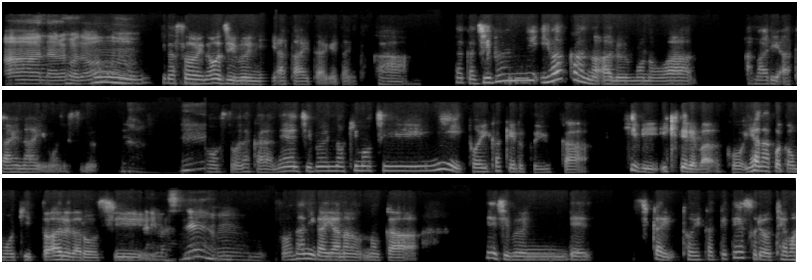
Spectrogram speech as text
ああ、なるほど。うん。てかそういうのを自分に与えてあげたりとか、なんか自分に違和感のあるものはあまり与えないようにする。なるほどねそうそう。だからね、自分の気持ちに問いかけるというか、日々生きてればこう嫌なこともきっとあるだろうありし、ますね。うん。そう何が嫌なのか、で自分でしっかり問いかけて、それを手放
